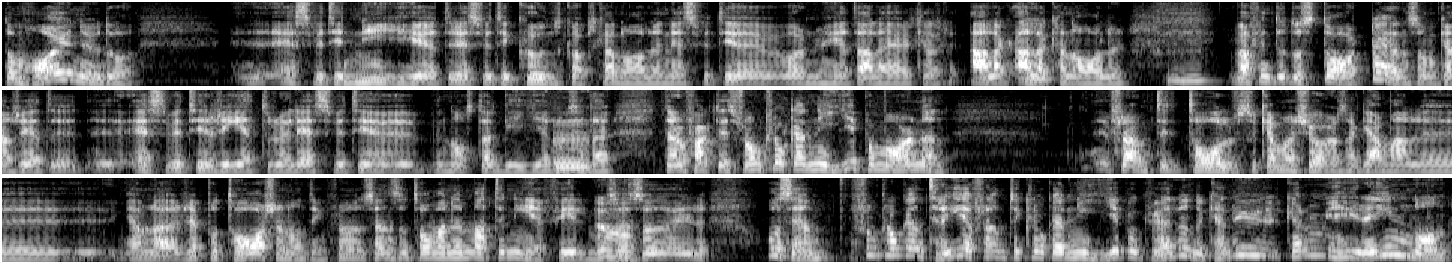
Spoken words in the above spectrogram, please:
De har ju nu då SVT Nyheter, SVT Kunskapskanalen, SVT vad det nu heter, alla, alla, alla kanaler. Varför inte då starta en som kanske heter eh, SVT Retro eller SVT Nostalgi eller något sånt där. Där de faktiskt från klockan nio på morgonen fram till 12 så kan man köra en sån gammal eh, gamla reportage eller någonting. Sen så tar man en matinéfilm och, sen så och sen från klockan tre fram till klockan nio på kvällen då kan du, kan de ju hyra in någon,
